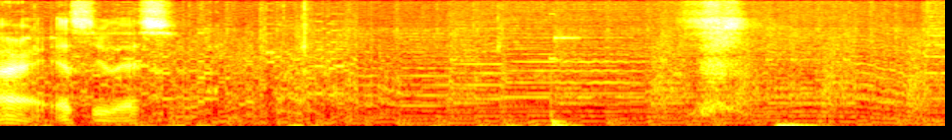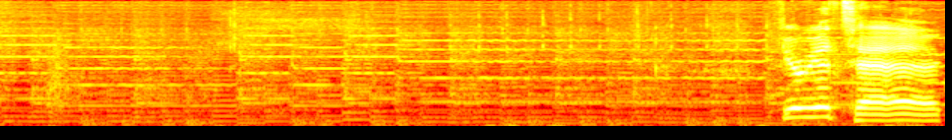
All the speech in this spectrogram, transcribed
Alright, let's do this. Fury attack!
